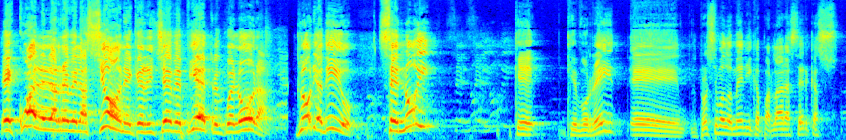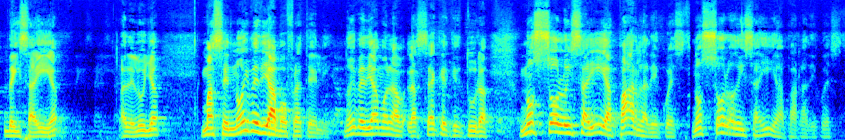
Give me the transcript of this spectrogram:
e qual è la rivelazione che riceve Pietro in quell'ora. Gloria a Dio. Se noi, che, che vorrei eh, la prossima domenica parlare acerca di Isaia, alleluia, ma se noi vediamo, fratelli, noi vediamo la, la Sacra Scrittura, non solo Isaia parla di questo, non solo di Isaia parla di questo.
